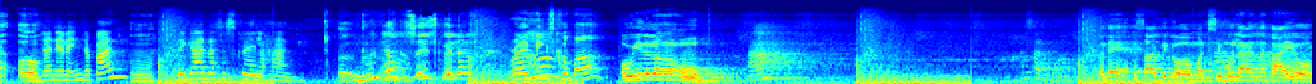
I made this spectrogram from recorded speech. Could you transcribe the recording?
Ah, oh. Janela in Japan? Mm. Brigada sa eskwelahan. Uh, Brigada sa eskwela. Rhymings ko ba? Uwi na lang ako. Ha? Nasaan mo? Hindi, sabi ko, magsimula na tayo.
